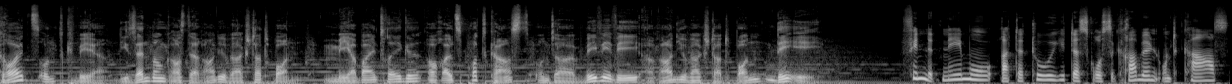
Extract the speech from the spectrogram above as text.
Kreuz und quer, die Sendung aus der Radiowerkstatt Bonn. Mehr Beiträge auch als Podcast unter www.radiowerkstattbonn.de. Findet Nemo, Ratatouille, Das große Krabbeln und Cars,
